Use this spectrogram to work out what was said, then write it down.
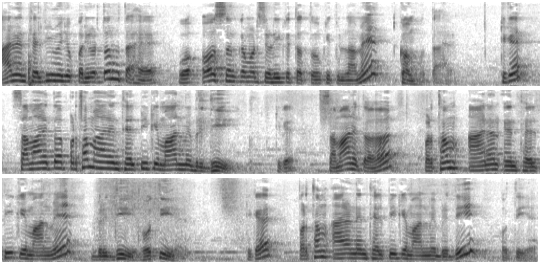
आयन एंथैल्पी में जो परिवर्तन होता है वह असंक्रमण श्रेणी के तत्वों की तुलना में कम होता है। ठीक है? सामान्यतः प्रथम आयन एंथैल्पी के मान में वृद्धि। ठीक है? सामान्यतः प्रथम आयन एंथैल्पी के मान में वृद्धि होती है। ठीक है? प्रथम आयन एंथैल्पी के मान में वृद्धि होती है।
